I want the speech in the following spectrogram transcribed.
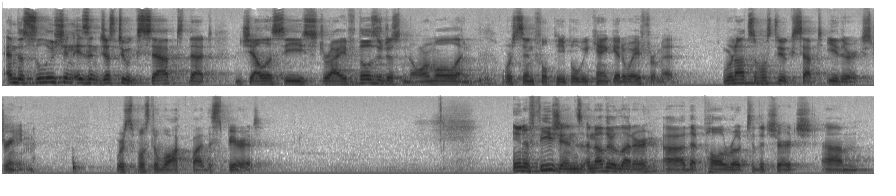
And the solution isn't just to accept that jealousy, strife, those are just normal and we're sinful people. We can't get away from it. We're not supposed to accept either extreme. We're supposed to walk by the Spirit. In Ephesians, another letter uh, that Paul wrote to the church, um,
